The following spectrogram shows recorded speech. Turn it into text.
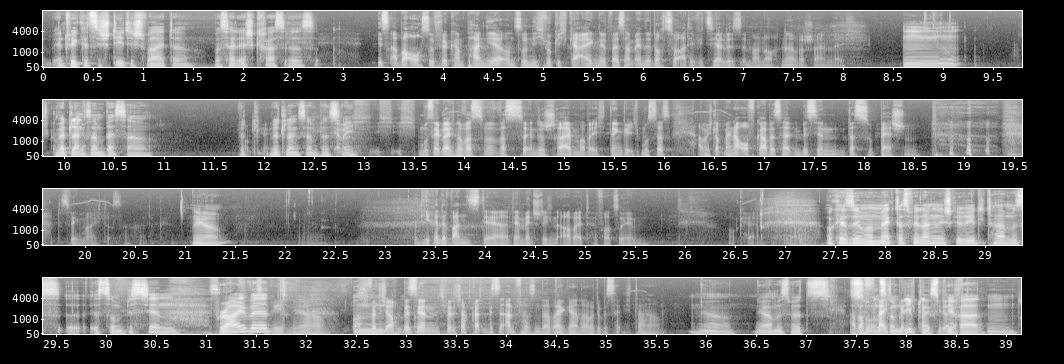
entwickelt sich stetig weiter, was halt echt krass ist. Ist aber auch so für Kampagne und so nicht wirklich geeignet, weil es am Ende doch zu artifiziell ist, immer noch, ne? Wahrscheinlich. Mm, wird langsam besser. Wird, okay. wird langsam besser. Ja, ich, ich, ich, muss ja gleich noch was, was zu Ende schreiben, aber ich denke, ich muss das. Aber ich glaube, meine Aufgabe ist halt ein bisschen, das zu bashen. Deswegen mache ich das dann halt. Okay. Ja. Und die Relevanz der, der menschlichen Arbeit hervorzuheben. Okay. Ja. Okay, also man merkt, dass wir lange nicht geredet haben. Es äh, ist so ein bisschen ah, private. Reden, ja. Und ich würde dich auch ein bisschen, ich würde dich auch gerade ein bisschen anfassen dabei gerne, aber du bist halt nicht da. Ja, ja, müssen wir jetzt aber zu unserem Lieblingspiraten.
